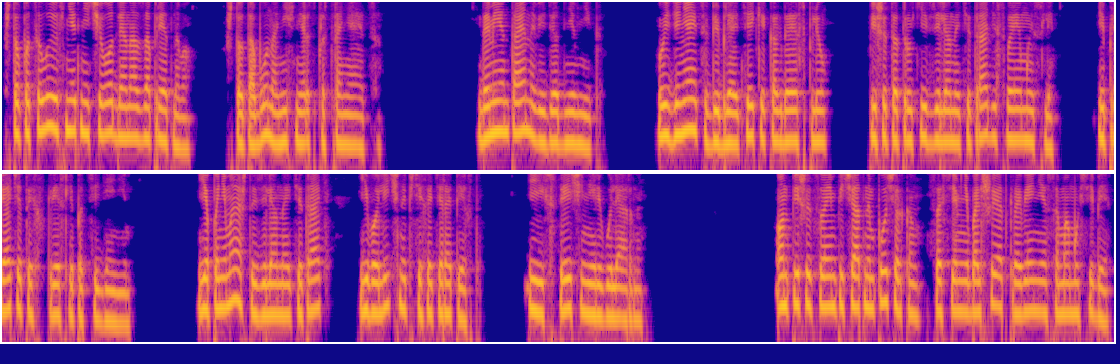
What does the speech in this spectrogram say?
что в поцелуях нет ничего для нас запретного, что табу на них не распространяется. Дамиен тайно ведет дневник. Уединяется в библиотеке, когда я сплю, пишет от руки в зеленой тетради свои мысли и прячет их в кресле под сиденьем. Я понимаю, что зеленая тетрадь – его личный психотерапевт и их встречи нерегулярны. Он пишет своим печатным почерком совсем небольшие откровения самому себе,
